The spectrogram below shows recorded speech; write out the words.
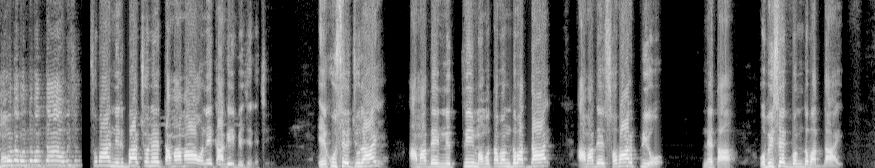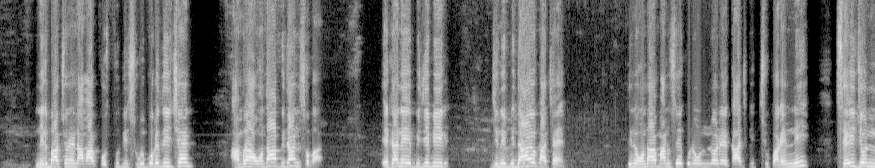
মমতা বন্দ্যোপাধ্যায় অভিষেক সভা নির্বাচনের দামামা অনেক আগেই বেজে গেছে। একুশে জুলাই আমাদের নেত্রী মমতা বন্দ্যোপাধ্যায় আমাদের সবার প্রিয় নেতা অভিষেক বন্দ্যোপাধ্যায় নির্বাচনে নামার প্রস্তুতি শুরু করে দিয়েছেন। আমরা ওদা বিধানসভা এখানে বিজেপির যিনি বিধায়ক আছেন তিনি ওদা মানুষের কোনো উন্নয়নের কাজ কিচ্ছু করেননি। সেই জন্য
